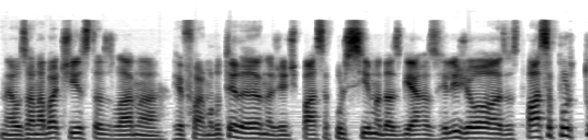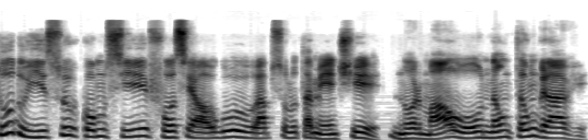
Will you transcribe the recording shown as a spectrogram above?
né, os anabatistas lá na Reforma Luterana, a gente passa por cima das guerras religiosas, passa por tudo isso como se fosse algo absolutamente normal ou não tão grave.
